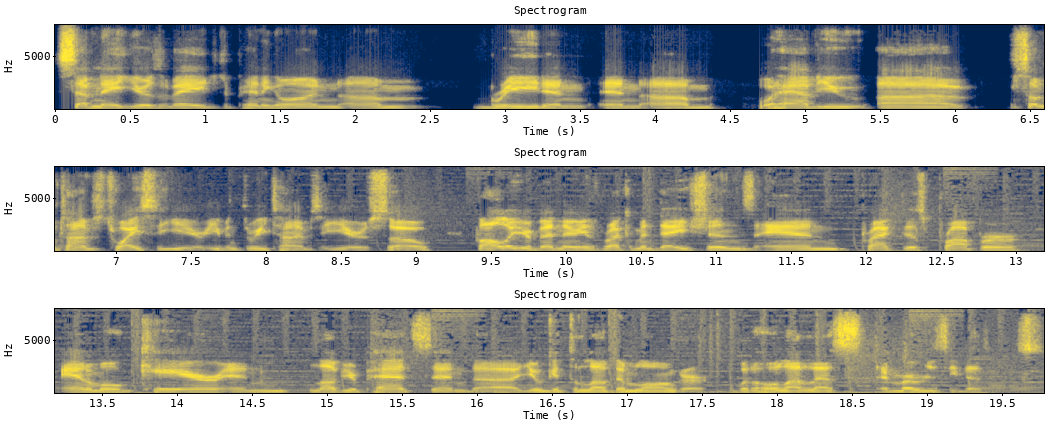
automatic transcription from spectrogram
seven, eight years of age, depending on um, breed and and um, what have you. Uh, sometimes twice a year, even three times a year. So follow your veterinarian's recommendations and practice proper animal care and love your pets, and uh, you'll get to love them longer with a whole lot less emergency visits.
